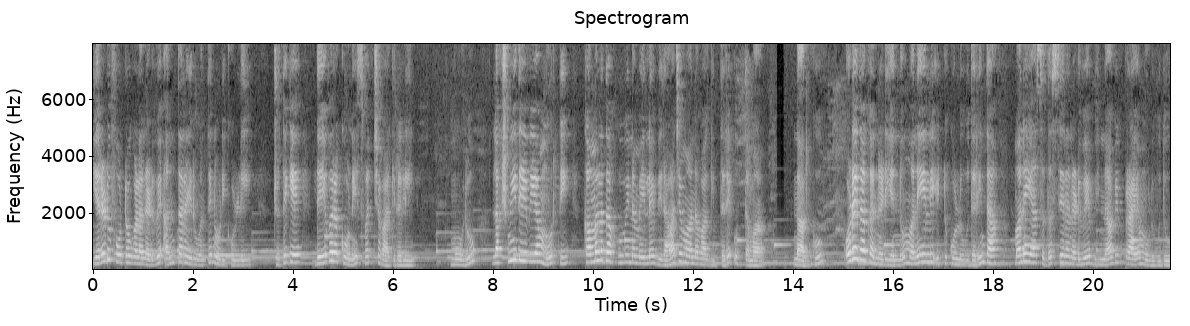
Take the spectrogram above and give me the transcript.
ಎರಡು ಫೋಟೋಗಳ ನಡುವೆ ಅಂತರ ಇರುವಂತೆ ನೋಡಿಕೊಳ್ಳಿ. ಜೊತೆಗೆ ದೇವರ ಕೋಣೆ ಸ್ವಚ್ಛವಾಗಿರಲಿ. ಮೂರು, ಲಕ್ಷ್ಮೀದೇವಿಯ ಮೂರ್ತಿ ಕಮಲದ ಹೂವಿನ ಮೇಲೆ ವಿರಾಜಮಾನವಾಗಿದ್ದರೆ ಉತ್ತಮ. ನಾಲ್ಕು, ಒಡೆದ ಕನ್ನಡಿಯನ್ನು ಮನೆಯಲ್ಲಿ ಇಟ್ಟುಕೊಳ್ಳುವುದರಿಂದ ಮನೆಯ ಸದಸ್ಯರ ನಡುವೆ ಭಿನ್ನಾಭಿಪ್ರಾಯ ಮೂಡುವುದು.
